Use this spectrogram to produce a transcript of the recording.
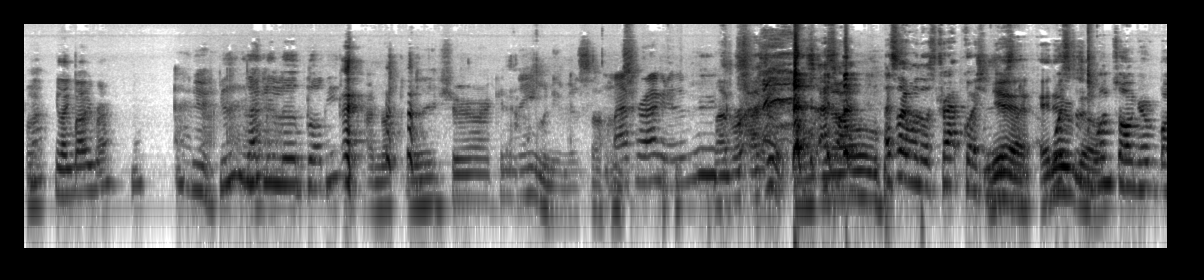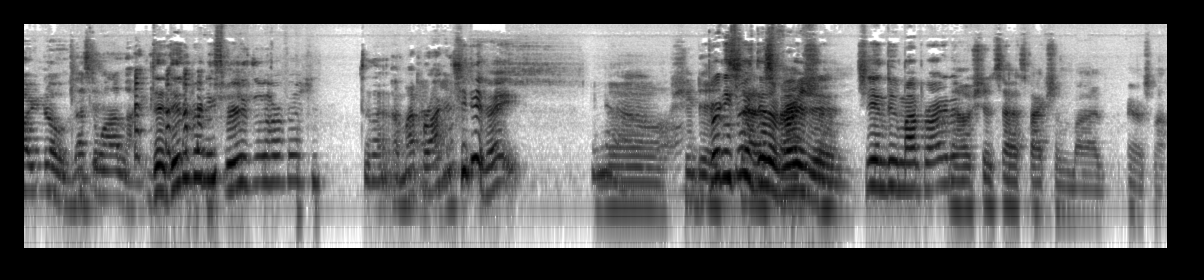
What? You like Bobby Brown? Yeah. You like me, little Bobby? I'm not really sure I can name any of his songs. My prerogative. My bro, that's it. That's, that's, like, no. that's like one of those trap questions. Yeah, like, What's is, this though. one song everybody knows? That's the one I like. Did, didn't Britney Spears do her version to that? Uh, my prerogative? She did, right? No. she did. Britney Spears did a version. She didn't do My Prerogative. No, she did Satisfaction by Aerosmith.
